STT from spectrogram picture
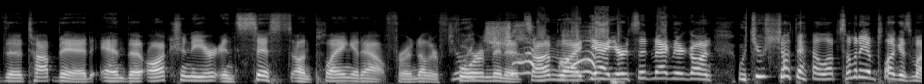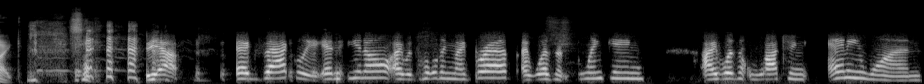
the top bid and the auctioneer insists on playing it out for another You're four like, minutes, I'm like, yeah, you're sitting back there going, Would you shut the hell up? Somebody unplug his mic. yeah, exactly. And you know, I was holding my breath. I wasn't blinking. I wasn't watching anyone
